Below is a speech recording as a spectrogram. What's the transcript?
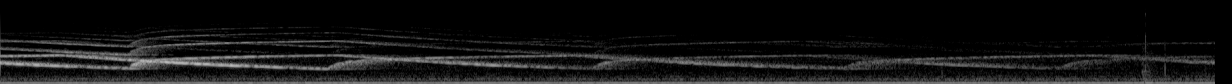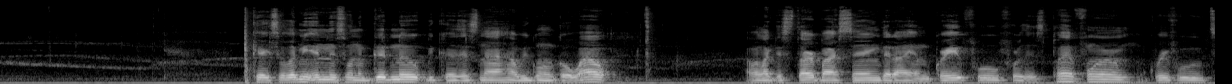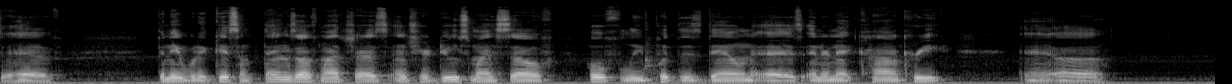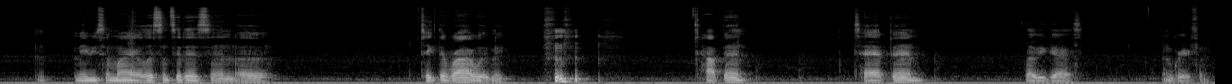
Okay, so let me end this on a good note because that's not how we're going to go out. I would like to start by saying that I am grateful for this platform, grateful to have been able to get some things off my chest, introduce myself, hopefully put this down as internet concrete, and uh, maybe somebody will listen to this and uh, take the ride with me. Hop in. Tap in. Love you guys. I'm grateful.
